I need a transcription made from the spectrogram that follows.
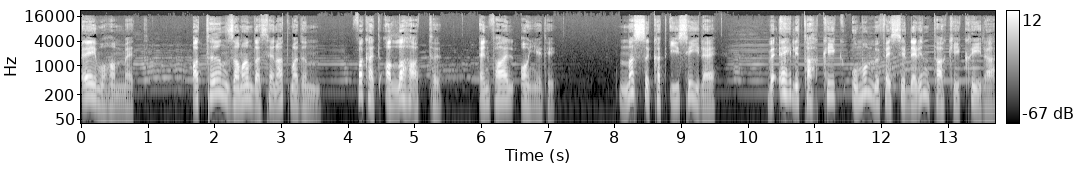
Ey Muhammed! Attığın zaman da sen atmadın. Fakat Allah attı. Enfal 17 Nasıl kat'isiyle ve ehli tahkik umum müfessirlerin tahkikıyla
